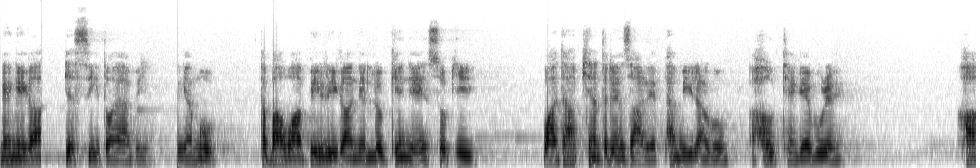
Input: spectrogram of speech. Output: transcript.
ငယ်ငယ်ကပျက်စီးသွားရပြီငတ်မှုတဘာဝဘေးတွေကနေလွတ်ကင်းတယ်ဆိုပြီးဝါဒဖြန့်သတင်းစာတွေဖတ်မိတာကိုအဟုတ်ထင်ခဲ့ဘူးတယ်ဟာ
